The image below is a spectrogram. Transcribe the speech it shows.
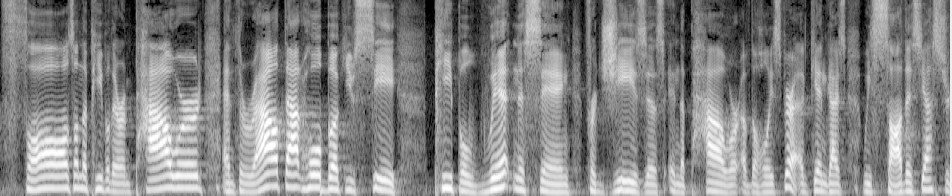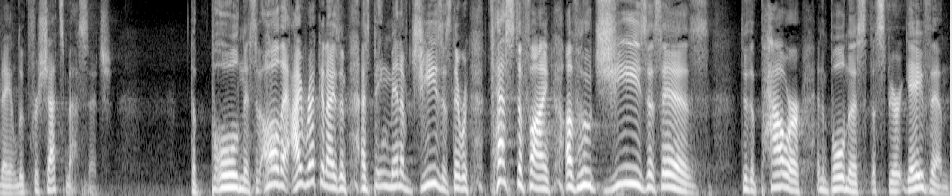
falls on the people. They're empowered. And throughout that whole book, you see people witnessing for Jesus in the power of the Holy Spirit. Again, guys, we saw this yesterday in Luke Frichette's message. The boldness and all that. I recognize them as being men of Jesus. They were testifying of who Jesus is through the power and the boldness the Spirit gave them.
